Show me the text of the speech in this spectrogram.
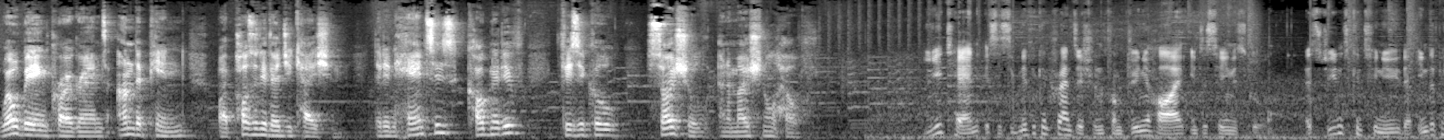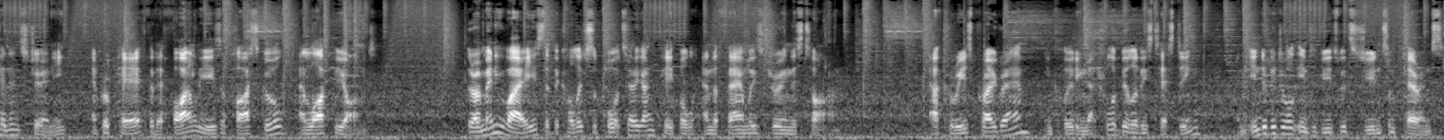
well-being programs underpinned by positive education that enhances cognitive, physical, social, and emotional health. Year 10 is a significant transition from junior high into senior school as students continue their independence journey and prepare for their final years of high school and life beyond. There are many ways that the college supports our young people and the families during this time. Our careers program, including natural abilities testing and individual interviews with students and parents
